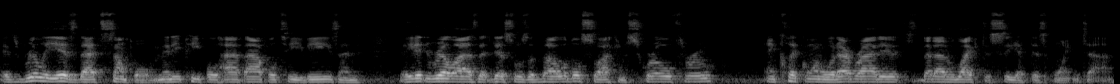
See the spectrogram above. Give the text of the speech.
It really is that simple. Many people have Apple TVs and they didn't realize that this was available, so I can scroll through and click on whatever it is that I would like to see at this point in time.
